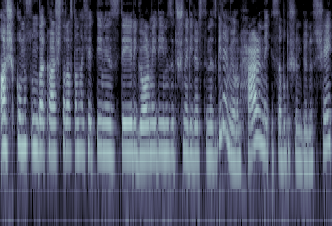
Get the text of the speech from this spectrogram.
Aşk konusunda karşı taraftan hak ettiğiniz değeri görmediğinizi düşünebilirsiniz. Bilemiyorum her ne ise bu düşündüğünüz şey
